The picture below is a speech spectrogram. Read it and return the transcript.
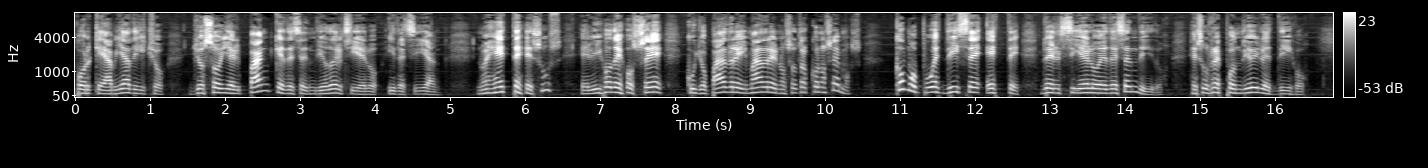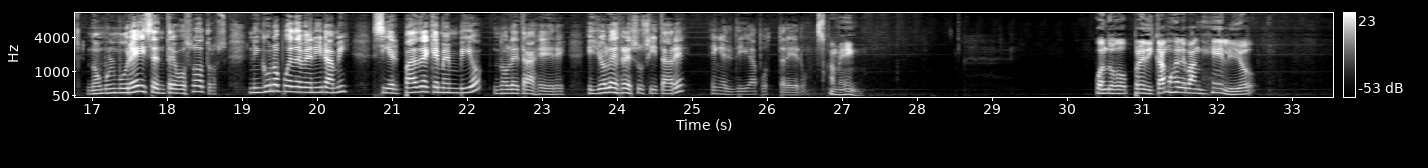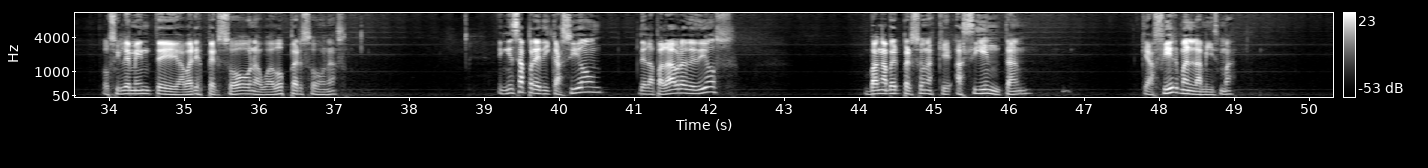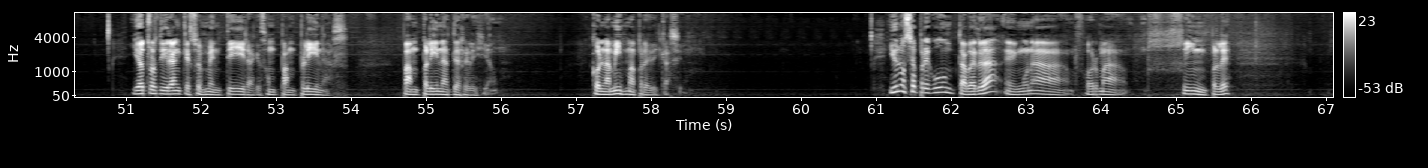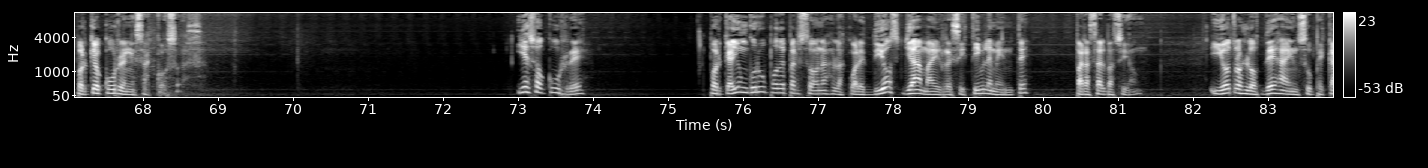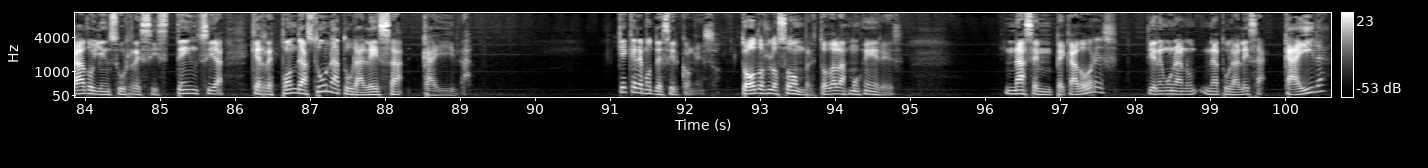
porque había dicho, yo soy el pan que descendió del cielo, y decían, ¿no es este Jesús, el hijo de José, cuyo padre y madre nosotros conocemos? ¿Cómo pues dice este, del cielo he descendido? Jesús respondió y les dijo, no murmuréis entre vosotros, ninguno puede venir a mí si el Padre que me envió no le trajere, y yo le resucitaré en el día postrero. Amén. Cuando predicamos el Evangelio, posiblemente a varias personas o a dos personas, en esa predicación de la palabra de Dios, van a haber personas que asientan, que afirman la misma, y otros dirán que eso es mentira, que son pamplinas, pamplinas de religión, con la misma predicación. Y uno se pregunta, ¿verdad? En una forma simple, ¿por qué ocurren esas cosas? Y eso ocurre porque hay un grupo de personas las cuales Dios llama irresistiblemente para salvación y otros los deja en su pecado y en su resistencia que responde a su naturaleza caída. ¿Qué queremos decir con eso? Todos los hombres, todas las mujeres nacen pecadores, tienen una naturaleza caída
